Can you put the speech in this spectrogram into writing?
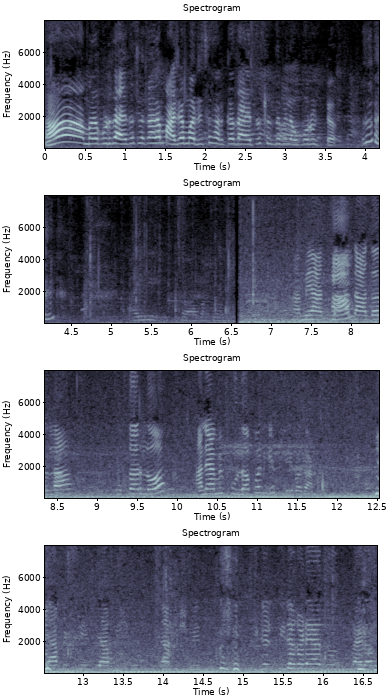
हा मला कुठे जायचं असलं कारण माझ्या मर्जीच्या सारखं जायचं असेल तर मी लवकर उठत. आम्ही आता दादरला उतरलो आणि आम्ही फुलं पण घेतली बघा. या पिशवीत या पिशवीत या पिशवीत. तिकडे- तिच्याकडे अजून मॅडम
